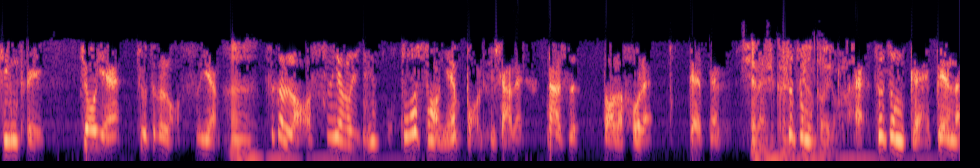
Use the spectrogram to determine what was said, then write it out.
金腿、椒盐，就这个老四样。嗯，这个老四样已经多少年保留下来，但是到了后来改变了。现在是各这种种各样都有了。哎，这种改变呢，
